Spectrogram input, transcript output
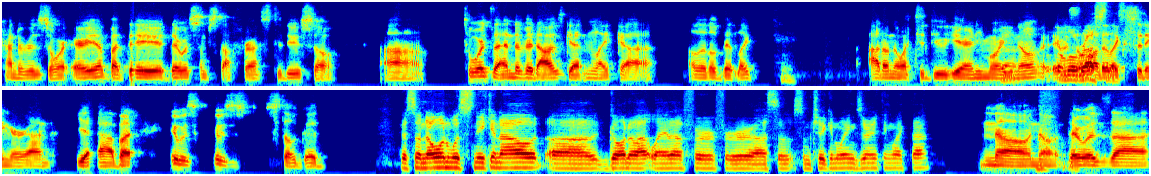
kind of resort area, but they there was some stuff for us to do. So uh, towards the end of it, I was getting like uh, a little bit like hmm. I don't know what to do here anymore. Yeah. You know, it was a lot of like sitting around. Yeah, but it was it was still good. Yeah, so no one was sneaking out, uh, going to Atlanta for for uh, some some chicken wings or anything like that. No, no, there was. Uh,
